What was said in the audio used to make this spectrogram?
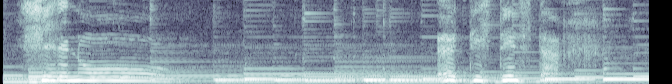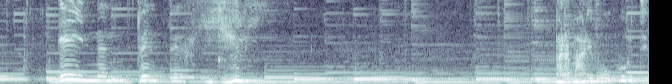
Jereno. Het is dinsdag 21 juli. Paramaribo groet u.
